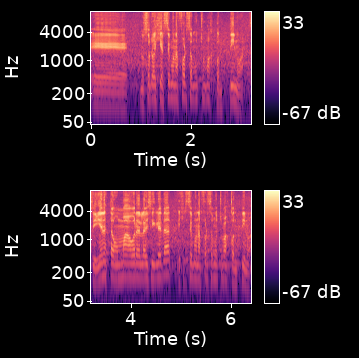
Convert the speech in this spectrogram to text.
eh, nosotros ejercemos una fuerza mucho más continua. Si bien estamos más ahora en la bicicleta, ejercemos una fuerza mucho más continua.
